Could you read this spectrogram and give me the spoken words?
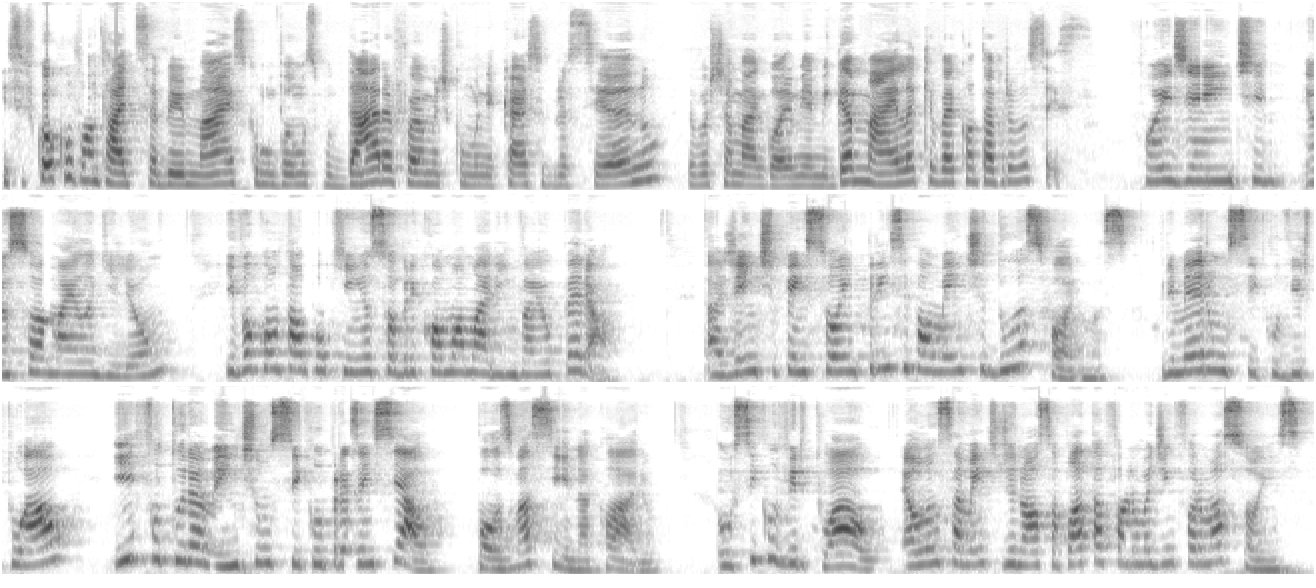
E se ficou com vontade de saber mais como vamos mudar a forma de comunicar sobre o oceano, eu vou chamar agora minha amiga Maila, que vai contar para vocês. Oi, gente, eu sou a Maila Guilhom e vou contar um pouquinho sobre como a Marim vai operar. A gente pensou em principalmente duas formas. Primeiro, um ciclo virtual e futuramente um ciclo presencial, pós-vacina, claro. O ciclo virtual é o lançamento de nossa plataforma de informações,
